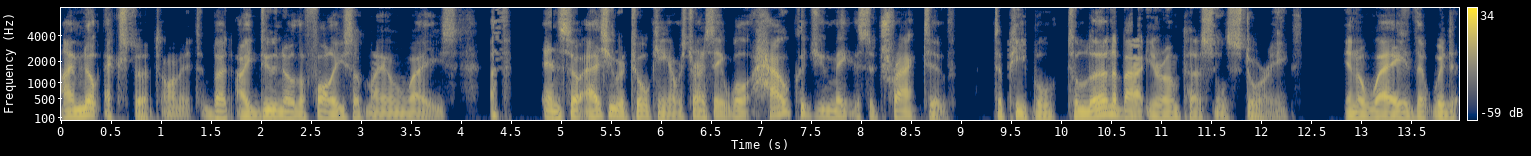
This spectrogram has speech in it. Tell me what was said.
I'm no expert on it, but I do know the follies of my own ways. And so as you were talking, I was trying to say, well, how could you make this attractive to people to learn about your own personal story in a way that would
